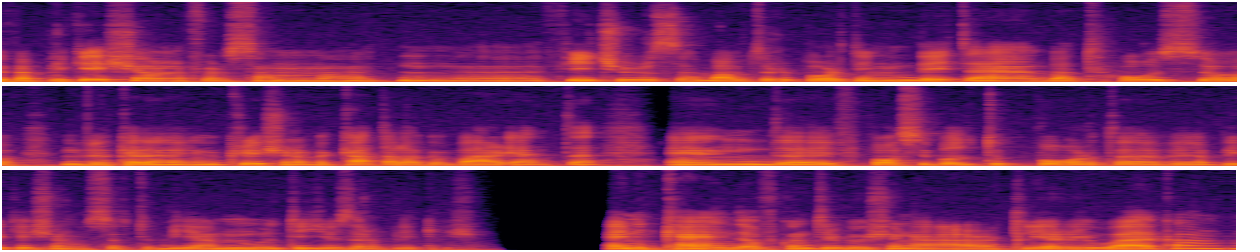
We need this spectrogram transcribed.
to the application for some uh, uh, features about reporting data, but also the creation of a catalog variant, and uh, if possible to port the application also to be a multi-user application. Any kind of contribution are clearly welcome.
